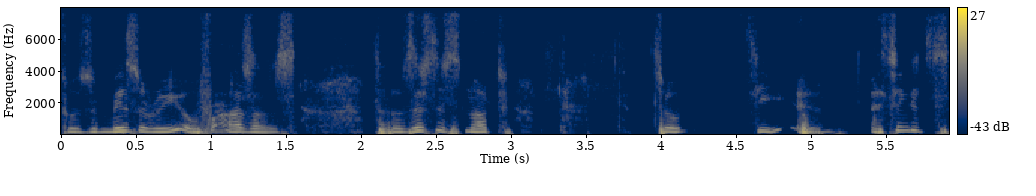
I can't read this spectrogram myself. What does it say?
to the misery of others. So this is not. So the uh, I think it's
